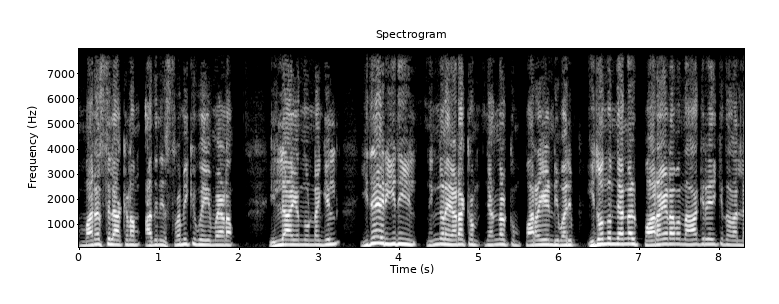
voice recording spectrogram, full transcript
മനസ്സിലാക്കണം അതിന് ശ്രമിക്കുകയും വേണം. ഇല്ല എന്നുണ്ടെങ്കിൽ ഇതേ രീതിയിൽ നിങ്ങളെ അടക്കം ഞങ്ങൾക്കും പറയേണ്ടി വരും. ഇതൊന്നും ഞങ്ങൾ പറയണമെന്ന് ആഗ്രഹിക്കുന്നതല്ല.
